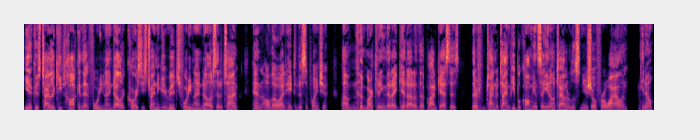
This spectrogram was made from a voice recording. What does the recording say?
yeah, because Tyler keeps hawking that $49 course. He's trying to get rich $49 at a time. And although I'd hate to disappoint you, um, the marketing that I get out of the podcast is there from time to time, people call me and say, you know, Tyler, listen to your show for a while. And, you know,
